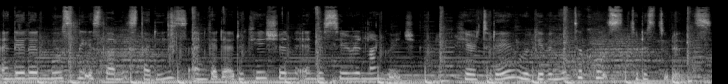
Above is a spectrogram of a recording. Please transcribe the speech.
and they learn mostly Islamic studies and get their education in the Syrian language. Here today, we're giving winter coats to the students.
